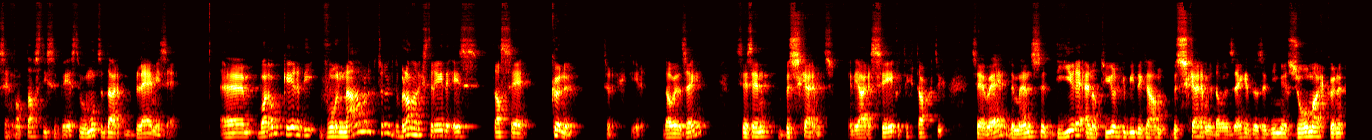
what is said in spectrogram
Zijn fantastische beesten, we moeten daar blij mee zijn. Ehm, waarom keren die voornamelijk terug? De belangrijkste reden is dat zij kunnen terugkeren. Dat wil zeggen, zij zijn beschermd. In de jaren 70, 80 zijn wij, de mensen, dieren en natuurgebieden gaan beschermen. Dat wil zeggen dat ze niet meer zomaar kunnen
